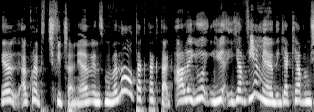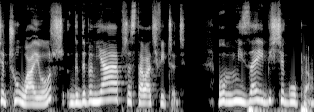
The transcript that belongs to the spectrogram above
Ja akurat ćwiczę, nie? Więc mówię, no tak, tak, tak. Ale ju, ja, ja wiem, jak ja bym się czuła już, gdybym ja przestała ćwiczyć. Byłoby mi zajebiście głupio.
